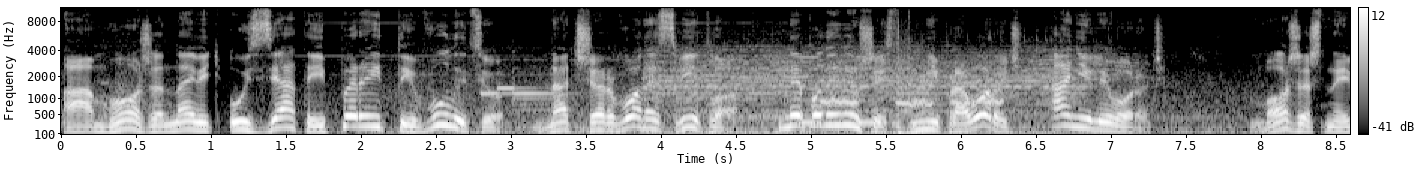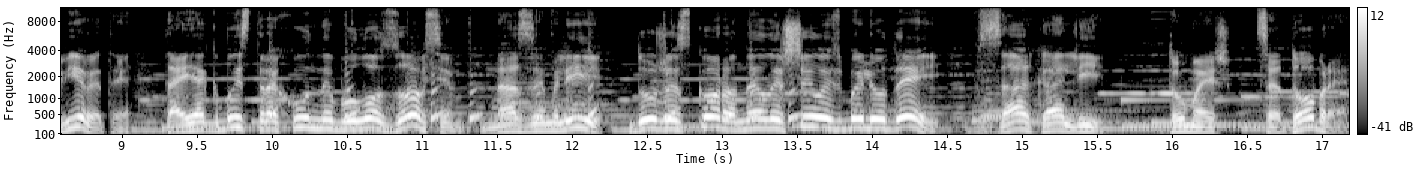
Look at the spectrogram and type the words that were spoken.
А може навіть узяти і перейти вулицю на червоне світло, не подивившись ні праворуч, ані ліворуч. Можеш не вірити, та якби страху не було зовсім, на землі дуже скоро не лишилось би людей взагалі. Думаєш, це добре?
